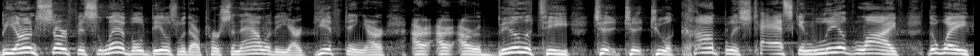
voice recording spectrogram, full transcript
beyond surface level deals with our personality, our gifting, our, our, our, our ability to, to, to accomplish tasks and live life the way,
